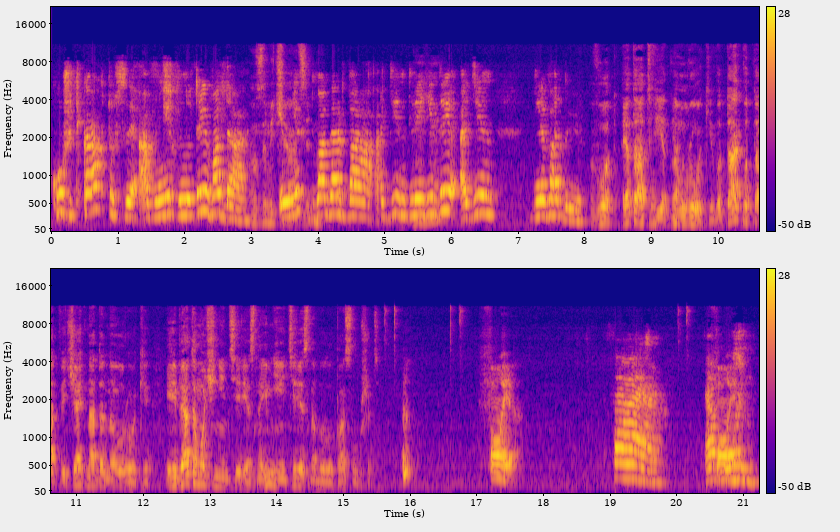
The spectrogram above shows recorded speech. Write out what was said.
кушать кактусы, а в них внутри вода. Ну, И у них замечательно. два горба, один для еды, один для воды. Вот, это ответ на уроке. Вот так вот отвечать надо на уроке. И ребятам очень интересно, и мне интересно было послушать. Fire. Fire. Огонь.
